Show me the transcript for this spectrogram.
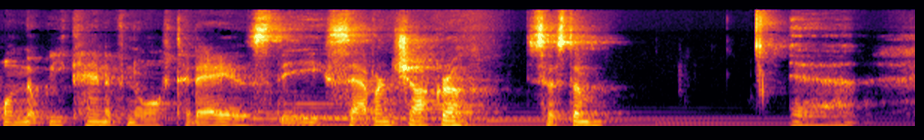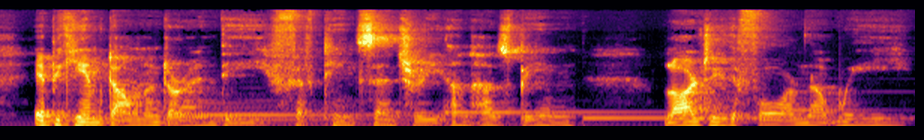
one that we kind of know of today, is the seven chakra system. Uh, it became dominant around the 15th century and has been largely the form that we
